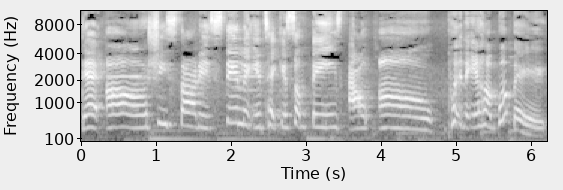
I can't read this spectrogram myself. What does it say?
that um she started stealing and taking some things out, um, putting it in her book bag.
